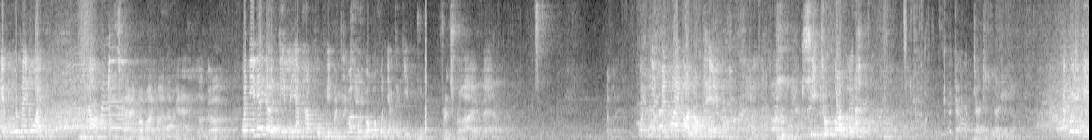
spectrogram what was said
เก็บบูธให้ด้วยเนาะ ใช่เมื่อวานมาแล้วไงแล้วก็ วันนี้ได้เดินกินหรือยังครับ ผมเห็นว่าคุณบอกว่าคุณอยากจะกินผม French fry แบบอะไรคุณกินเป็นไฟก่อนร้องเพลงเหรอใช่แล้วก็ฉีกทุกกฎเลยนะไก่ยากิยากินะทาโกยากิ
